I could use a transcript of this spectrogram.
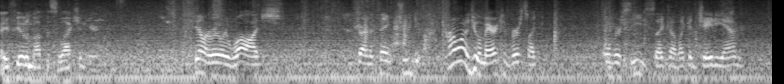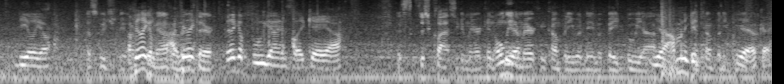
How you feeling about the selection here? Feeling really well. I just I'm trying to think. Should we do, I kind of want to do American versus like overseas, like a like a JDM dealio. That's what you do. I feel like a, I feel like right I feel like a booyah is like a uh, It's just classic American. Only Yeah. an American company would name a bait booyah. Yeah, I'm gonna big get- company. yeah. Okay.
